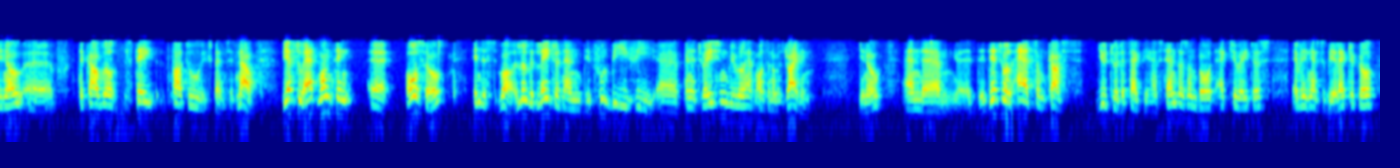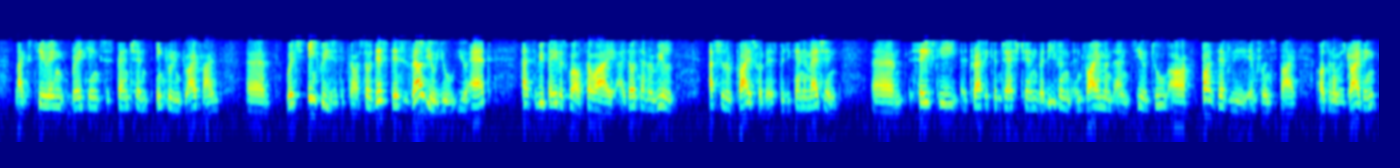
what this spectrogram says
you know, uh, the car will stay far too expensive. Now, we have to add one thing uh, also, In this, well, a little bit later than the full BEV penetration, we will have autonomous driving. You know, and um, this will add some costs due to the fact we have sensors on board, actuators, everything has to be electrical, like steering, braking, suspension, including driveline, Um, which increases the cost. So this this value you you add has to be paid as well. So I I don't have a real absolute price for this, but you can imagine um, safety, uh, traffic congestion, but even environment and CO2 are positively influenced by autonomous driving.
